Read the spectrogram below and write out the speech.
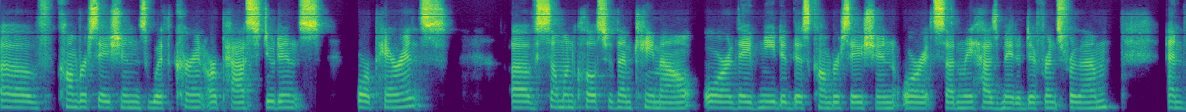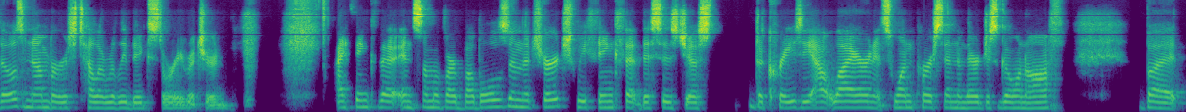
of conversations with current or past students or parents of someone close to them came out or they've needed this conversation or it suddenly has made a difference for them. And those numbers tell a really big story richard. I think that in some of our bubbles in the church we think that this is just the crazy outlier and it's one person and they're just going off. But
